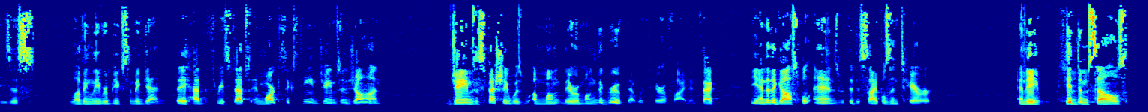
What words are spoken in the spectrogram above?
Jesus lovingly rebukes them again. They had the three steps. In Mark 16, James and John, James especially was among they were among the group that were terrified. In fact, the end of the gospel ends with the disciples in terror. And they hid themselves,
